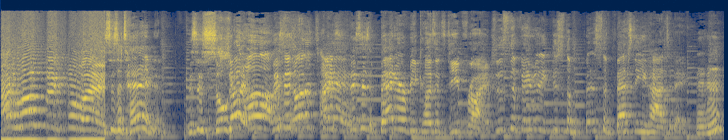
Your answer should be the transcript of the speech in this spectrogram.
I love Big Filet. This is a 10. This is so Shut good. up. This is Not a 10. This is better because it's deep fried. This is the favorite thing. This is the this is the best thing you had today. Mm-hmm.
